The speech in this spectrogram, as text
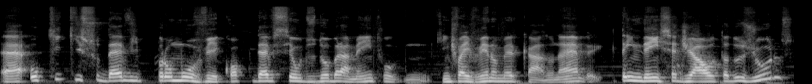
É, o que, que, isso deve promover? Qual deve ser o desdobramento que a gente vai ver no mercado? Né? Tendência de alta dos juros,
